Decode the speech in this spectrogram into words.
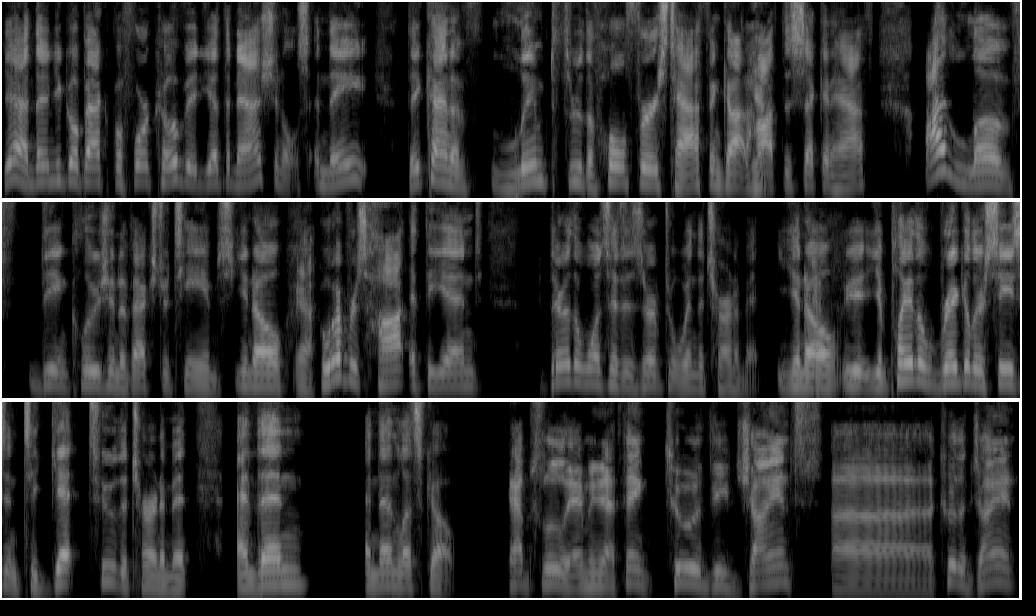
Yeah, and then you go back before COVID, you had the Nationals, and they they kind of limped through the whole first half and got Yeah. hot the second half. I love the inclusion of extra teams. You know, Yeah. whoever's hot at the end, they're the ones that deserve to win the tournament. You know, you, you play the regular season to get to the tournament, and then and then let's go. Absolutely. I mean, I think two of the Giants, uh, two of the Giant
